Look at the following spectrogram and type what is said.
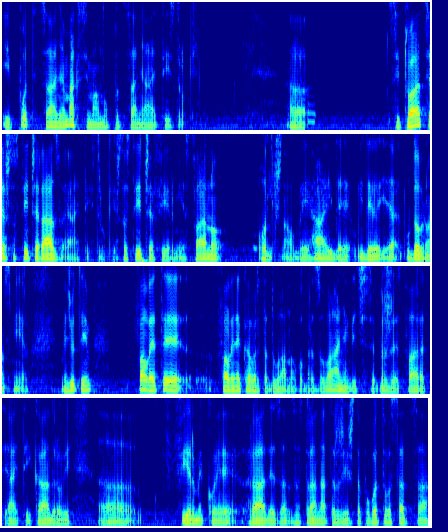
i poticanja, maksimalnog poticanja IT struke. A, situacija što se tiče razvoja IT struke, što se tiče firmi, je stvarno odlična u BiH, ide, ide u dobrom smjeru. Međutim, fale te, fale neka vrsta dualnog obrazovanja gdje će se brže stvarati IT kadrovi, uh, firme koje rade za, za strana tržišta, pogotovo sad sa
